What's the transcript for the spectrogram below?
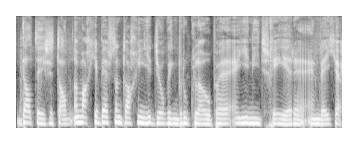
dat is het dan. Dan mag je best een dag in je joggingbroek lopen en je niet scheren. En weet je,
